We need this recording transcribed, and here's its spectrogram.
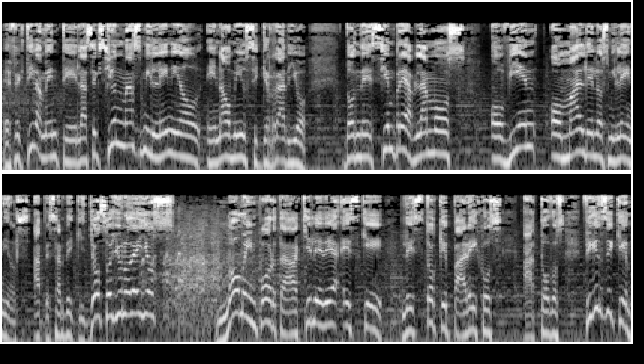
Efectivamente, la sección más millennial en Now Music Radio, donde siempre hablamos o bien o mal de los millennials, a pesar de que yo soy uno de ellos, no me importa, aquí la idea es que les toque parejos a todos. Fíjense que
